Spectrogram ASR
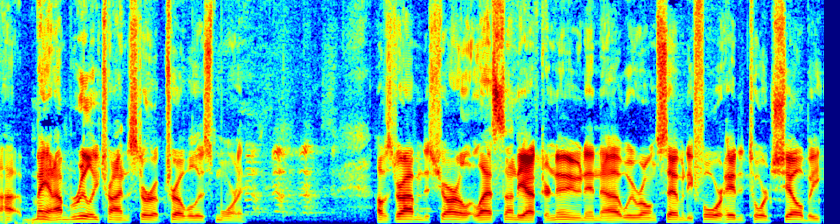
Uh, man, I'm really trying to stir up trouble this morning. I was driving to Charlotte last Sunday afternoon, and uh, we were on 74 headed towards Shelby,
